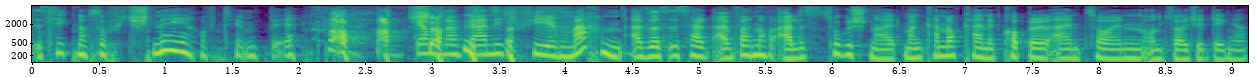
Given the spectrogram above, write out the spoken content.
es liegt noch so viel Schnee auf dem Berg. Kann man noch gar nicht viel machen. Also es ist halt einfach noch alles zugeschneit. Man kann noch keine Koppel einzäunen und solche Dinge.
